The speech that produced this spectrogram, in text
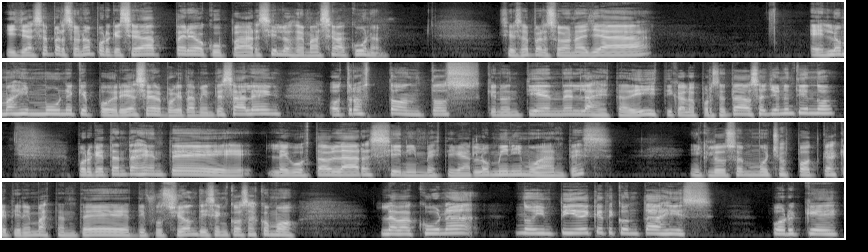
Y ya esa persona, ¿por qué se va a preocupar si los demás se vacunan? Si esa persona ya es lo más inmune que podría ser, porque también te salen otros tontos que no entienden las estadísticas, los porcentajes. O sea, yo no entiendo por qué tanta gente le gusta hablar sin investigar lo mínimo antes incluso en muchos podcasts que tienen bastante difusión, dicen cosas como, la vacuna no impide que te contagies, porque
